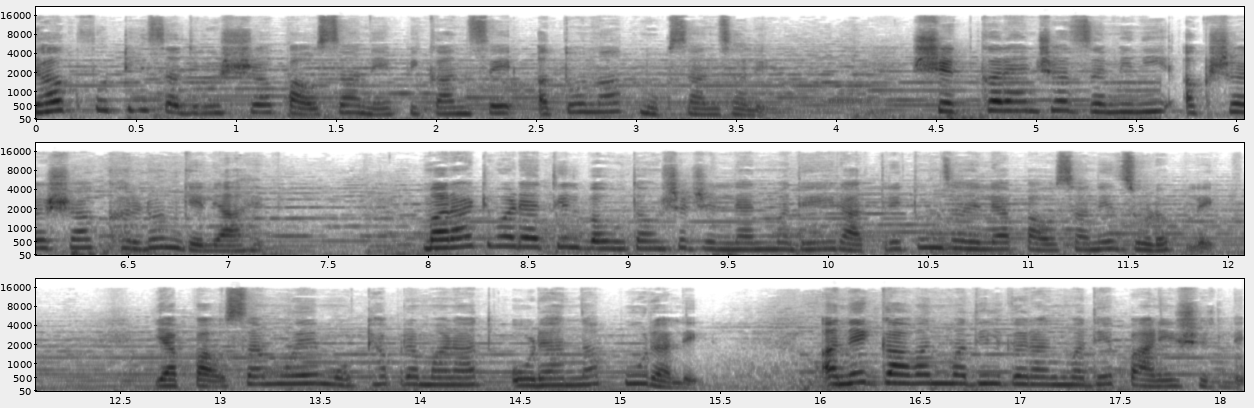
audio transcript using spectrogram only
ढगफुटी सदृश्य पावसाने पिकांचे अतोनात नुकसान झाले. शेतकऱ्यांच्या जमिनी अक्षरशः खरडून गेल्या आहेत. मराठवाड्यातील बहुतांश जिल्ह्यांमध्ये रात्रीतून झालेल्या पावसाने झोडपले. या पावसामुळे मोठ्या प्रमाणात ओढ्यांना पूर आले. अनेक गावांमधील घरांमध्ये पाणी शिरले.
